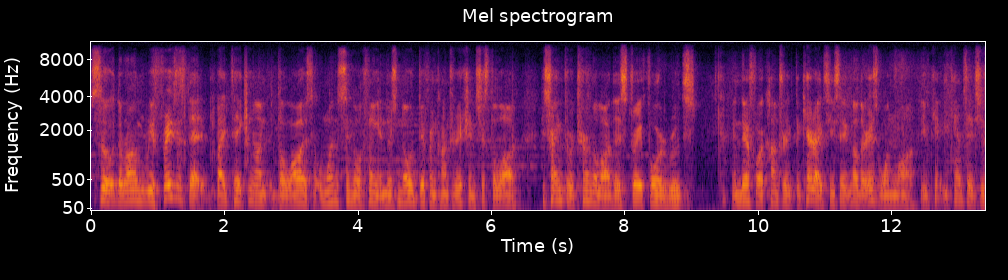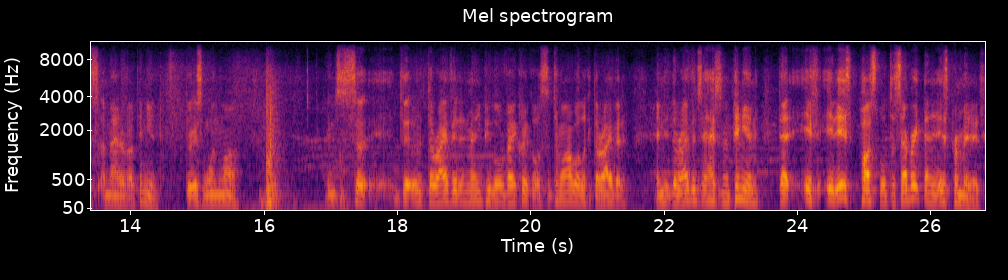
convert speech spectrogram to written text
So the Ram rephrases that by taking on the law as one single thing, and there's no different contradiction, it's just the law. He's trying to return the law to its straightforward roots, and therefore contradict the Karaites. He's saying, no, there is one law. You can't, you can't say it's just a matter of opinion. There is one law. And so eh, the, the Ravid and many people are very critical. So tomorrow we'll look at the Ravid. And the Ravid has an opinion that if it is possible to separate, then it is permitted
